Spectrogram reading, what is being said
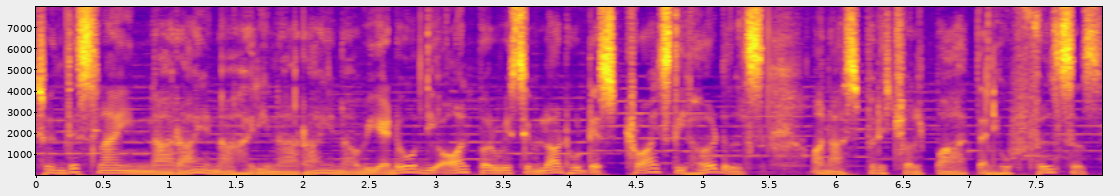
So in this line, Narayana, Hari Narayana, we adore the all pervasive Lord who destroys the hurdles on our spiritual path and who fills us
